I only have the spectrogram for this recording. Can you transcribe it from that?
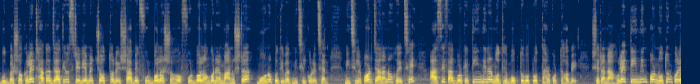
বুধবার সকালে ঢাকা জাতীয় স্টেডিয়ামের চত্বরে সাবেক ফুটবলার সহ ফুটবল অঙ্গনের মানুষরা মৌন প্রতিবাদ মিছিল করেছেন। মিছিলের পর জানানো হয়েছে, আসিফ আকবরকে তিন দিনের মধ্যে বক্তব্য প্রত্যাহার করতে হবে। সেটা না হলে তিন দিন পর নতুন করে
